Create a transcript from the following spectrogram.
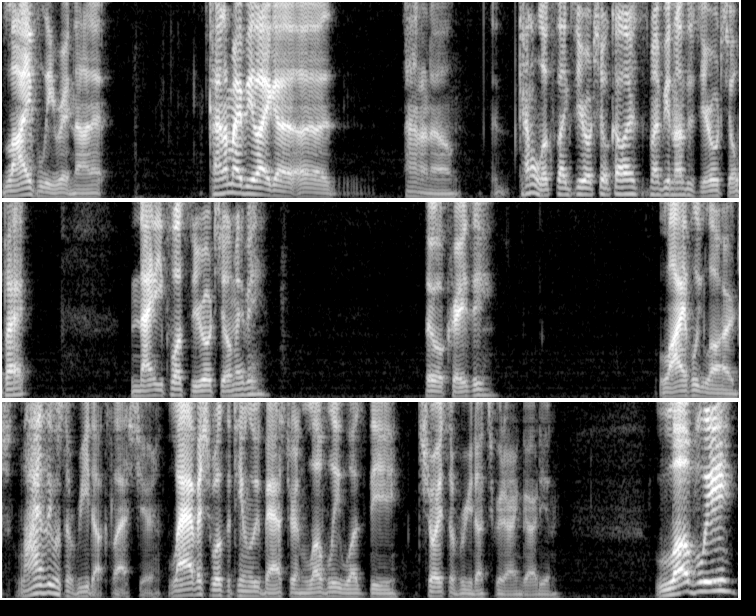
lively written on it. Kind of might be like a, a I don't know. It kind of looks like zero chill colors. This might be another zero chill pack. 90 plus zero chill maybe. They go crazy. Lively large. Lively was a Redux last year. Lavish was the Team Louis Master, and Lovely was the choice of Redux Gridiron Guardian. Lovely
